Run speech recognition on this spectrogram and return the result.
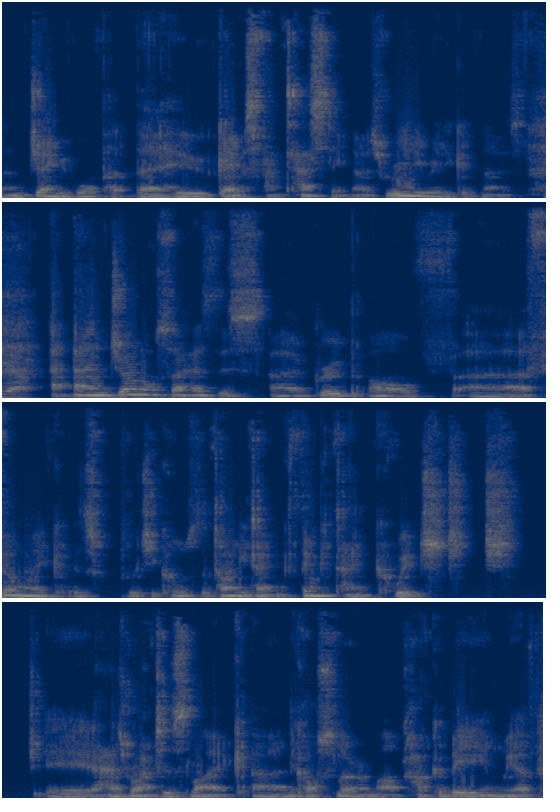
And Jamie Wolpert there, who gave us fantastic notes, really really good notes. Yeah. And John also has this uh, group of uh, filmmakers, which he calls the Tiny Tank Think Tank, which uh, has writers like uh, Nick and Mark Huckerby, and we have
